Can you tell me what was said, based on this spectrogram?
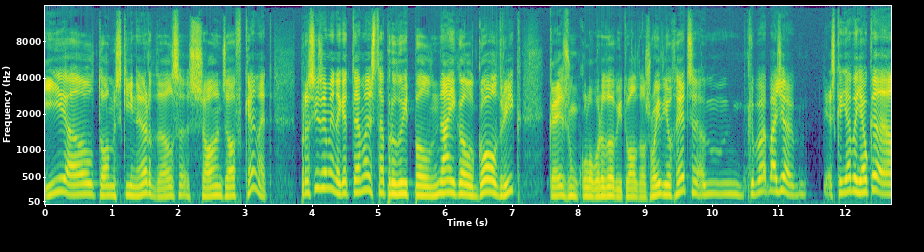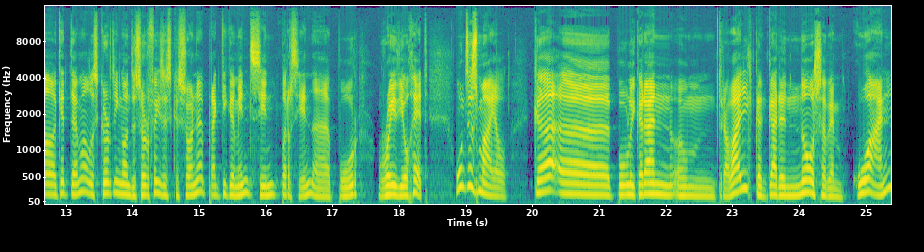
i el Tom Skinner dels Sons of Kemet. Precisament aquest tema està produït pel Nigel Goldrick, que és un col·laborador habitual dels Radioheads, que, vaja, és que ja veieu que aquest tema, l'Skirting on the Surface, és que sona pràcticament 100% eh, pur Radiohead. Uns Smile, que eh, publicaran un treball que encara no sabem quan,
